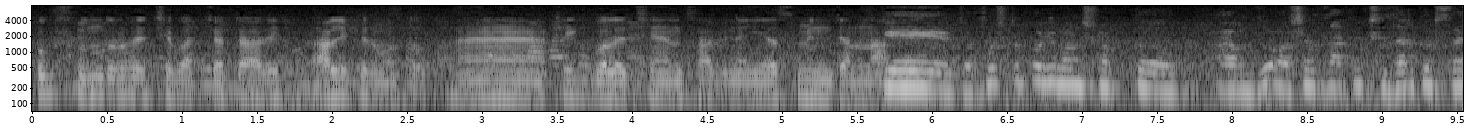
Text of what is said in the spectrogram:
খুব সুন্দর হয়েছে বাচ্চাটা আরিফ, আলিফের মতো। হ্যাঁ ঠিক বলেছেন সাবিনা ইয়াসমিন জান্নাত। কে যথেষ্ট পরিমাণ শক্ত আর অসৎ যাকে সিজার করছে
